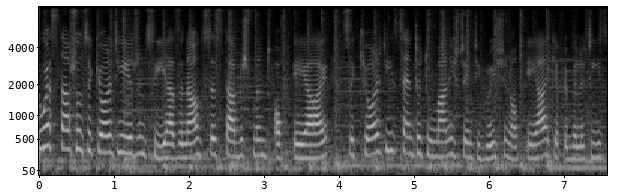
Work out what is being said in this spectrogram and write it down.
US National Security Agency has announced the establishment of AI Security Center to manage the integration of AI capabilities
